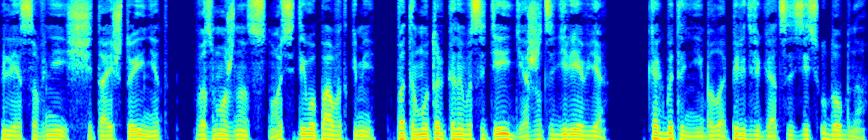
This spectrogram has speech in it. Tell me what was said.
леса в ней, считай, что и нет. Возможно, сносит его паводками, потому только на высоте и держатся деревья. Как бы то ни было, передвигаться здесь удобно.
